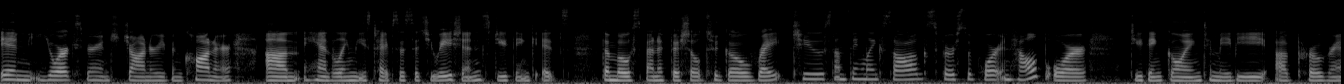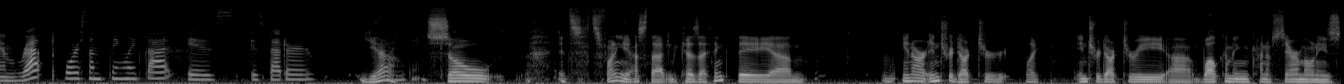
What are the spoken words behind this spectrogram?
in, in your experience, John, or even Connor, um, handling these types of situations, do you think it's the most beneficial to go right to something like SOGS for support and help, or do you think going to maybe a program rep or something like that is is better? Yeah. do you think? So it's it's funny you ask that because I think they um, in our introductory like introductory uh, welcoming kind of ceremonies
